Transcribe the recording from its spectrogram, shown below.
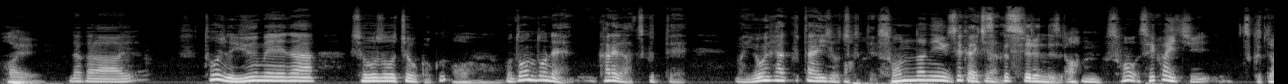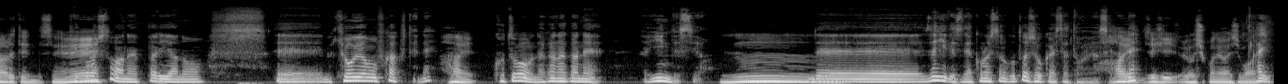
はい。だから、当時の有名な肖像彫刻、あほとんどね、彼が作って、まあ、400体以上作ってる。そんなに世界一作ってるんです。あ、うんそう、世界一作られてるんですね。でこの人はね、やっぱりあの、えー教養も深くてね、はい。言葉もなかなかね、いいんですよ。うーん。で、ぜひですね、この人のことを紹介したいと思いますけどね。はい。ぜひよろしくお願いします。はい。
